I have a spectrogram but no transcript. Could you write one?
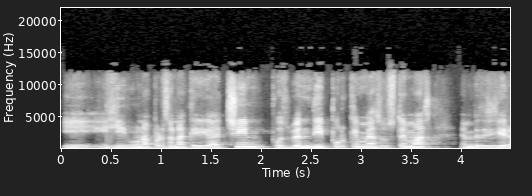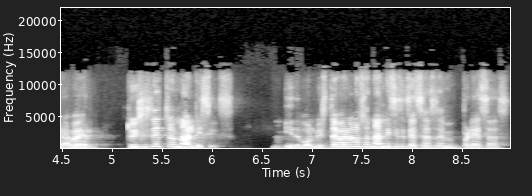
y, una persona que diga, chin, pues vendí porque me asusté más, en vez de decir, a ver, tú hiciste tu análisis y volviste a ver los análisis de esas empresas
